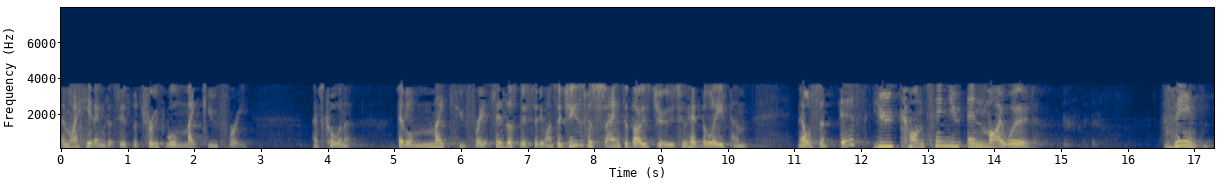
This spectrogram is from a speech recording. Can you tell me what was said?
in my headings it says the truth will make you free. That's cool, isn't it? It'll make you free. It says this, verse 31. So Jesus was saying to those Jews who had believed him, now listen, if you continue in my word, then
